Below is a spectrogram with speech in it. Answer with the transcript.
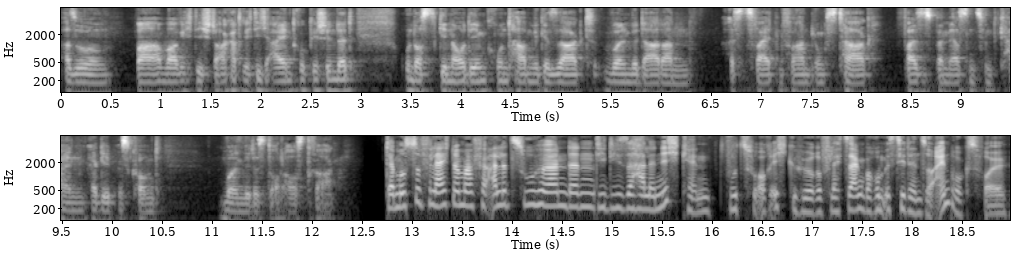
Also war, war richtig stark, hat richtig Eindruck geschindert. Und aus genau dem Grund haben wir gesagt, wollen wir da dann als zweiten Verhandlungstag, falls es beim ersten zu keinem Ergebnis kommt, wollen wir das dort austragen. Da musst du vielleicht nochmal für alle Zuhörenden, die diese Halle nicht kennen, wozu auch ich gehöre, vielleicht sagen, warum ist die denn so eindrucksvoll?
